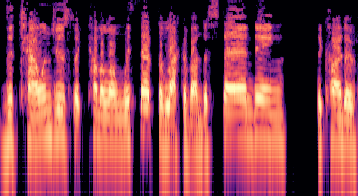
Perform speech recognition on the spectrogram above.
the challenges that come along with that, the lack of understanding, the kind of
